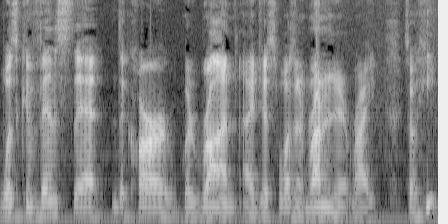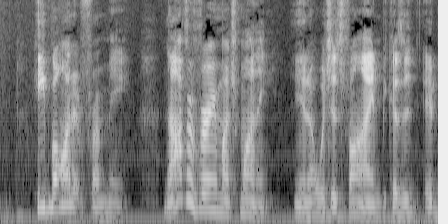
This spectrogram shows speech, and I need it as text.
was convinced that the car would run. I just wasn't running it right, so he he bought it from me, not for very much money, you know, which is fine because it it,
